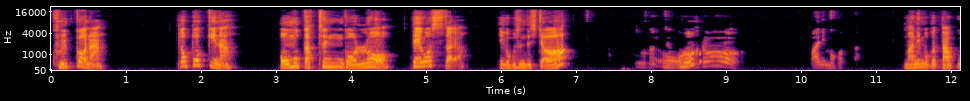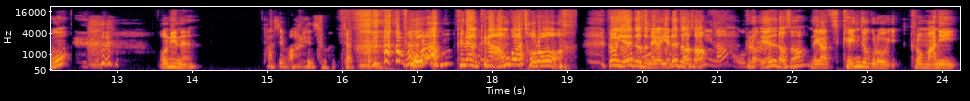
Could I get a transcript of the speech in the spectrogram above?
굴거나 떡볶이나 어묵 같은 걸로 때웠어요. 이거 무슨 뜻이죠? 그거 같은 어? 거로 많이 먹었다. 많이 먹었다고? 언니는 다시 말해줘. 잠깐. 뭐라고? 그냥 그냥 아무거나 저러. 그럼 예를 들어서 내가 예를 들어서 그럼? 예를 들어서 내가 개인적으로 이- 그런 많이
